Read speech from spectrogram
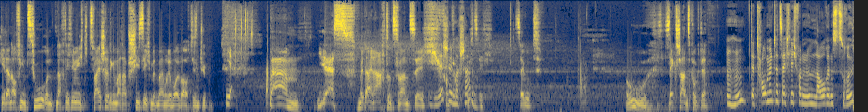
gehe dann auf ihn zu und nachdem ich zwei Schritte gemacht habe, schieße ich mit meinem Revolver auf diesen Typen. Ja. Bam! Yes! Mit einer 28. Sehr schön, mach Schaden. 55. Sehr gut. Uh, sechs Schadenspunkte. Der taumelt tatsächlich von Laurenz zurück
